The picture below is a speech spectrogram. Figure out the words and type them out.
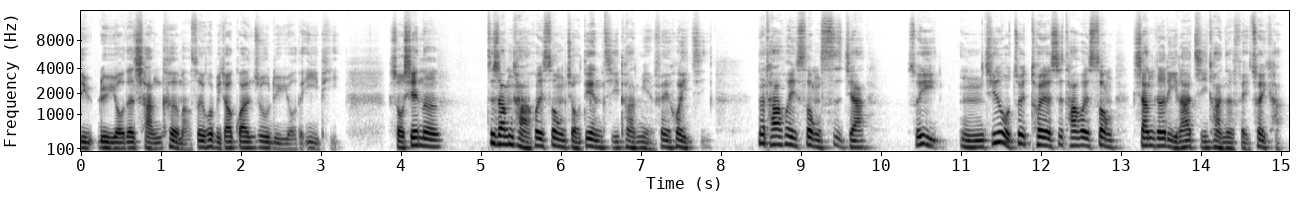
旅旅游的常客嘛，所以会比较关注旅游的议题。首先呢，这张卡会送酒店集团免费会籍，那他会送四家，所以嗯，其实我最推的是他会送香格里拉集团的翡翠卡。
